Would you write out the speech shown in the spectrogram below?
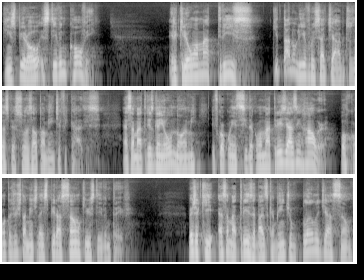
Que inspirou Stephen Covey. Ele criou uma matriz que está no livro Os Sete Hábitos das Pessoas Altamente Eficazes. Essa matriz ganhou o um nome e ficou conhecida como Matriz de Eisenhower, por conta justamente da inspiração que o Stephen teve. Veja que essa matriz é basicamente um plano de ação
